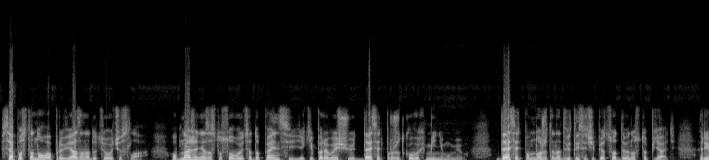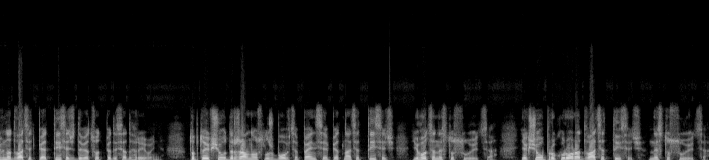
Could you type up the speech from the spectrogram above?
Вся постанова прив'язана до цього числа. Обмеження застосовуються до пенсій, які перевищують 10 прожиткових мінімумів. 10 помножити на 2595 рівно 25 950 гривень. Тобто, якщо у державного службовця пенсія 15 тисяч, його це не стосується. Якщо у прокурора 20 тисяч, не стосується.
